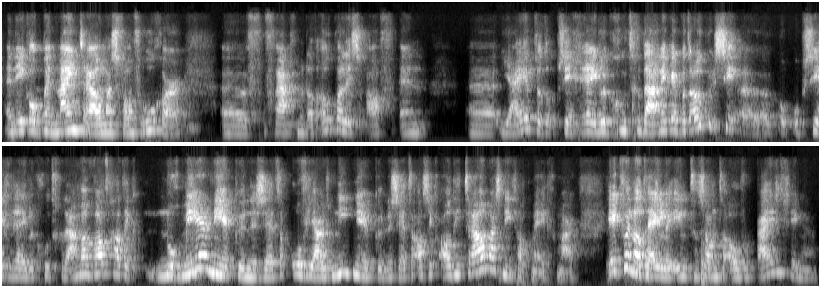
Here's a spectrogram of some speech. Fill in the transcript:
En ik ook met mijn trauma's van vroeger uh, vraag me dat ook wel eens af. En uh, jij hebt dat op zich redelijk goed gedaan. Ik heb het ook uh, op zich redelijk goed gedaan. Maar wat had ik nog meer neer kunnen zetten, of juist niet neer kunnen zetten, als ik al die trauma's niet had meegemaakt? Ik vind dat hele interessante overpeinzingen.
